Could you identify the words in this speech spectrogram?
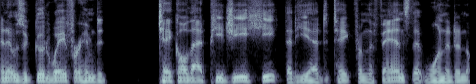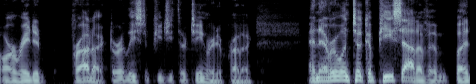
and it was a good way for him to take all that PG heat that he had to take from the fans that wanted an R rated product or at least a PG 13 rated product. And everyone took a piece out of him, but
